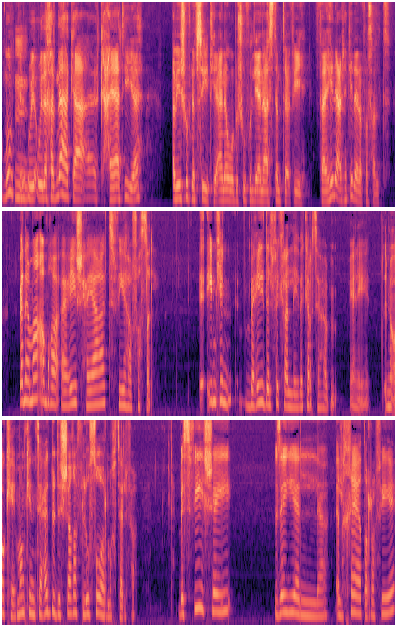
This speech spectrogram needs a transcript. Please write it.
ممكن. واذا أخذناها كحياتية أبي أشوف نفسيتي أنا وبشوف اللي أنا أستمتع فيه. فهنا عشان كذا أنا فصلت. أنا ما أبغى أعيش حياة فيها فصل. يمكن بعيد الفكرة اللي ذكرتها يعني إنه أوكي ممكن تعدد الشغف له صور مختلفة. بس في شيء زي الخيط الرفيع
